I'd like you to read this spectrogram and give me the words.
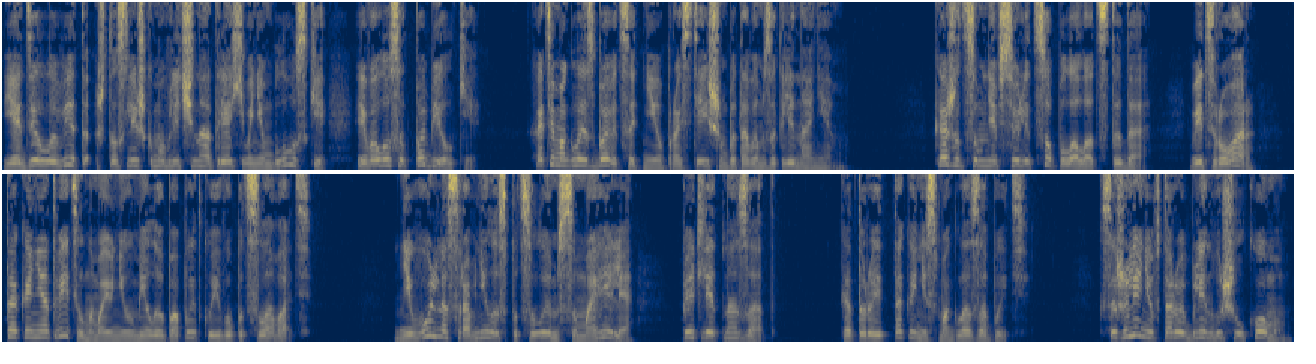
Я делала вид, что слишком увлечена отряхиванием блузки и волос от побелки, хотя могла избавиться от нее простейшим бытовым заклинанием. Кажется, у меня все лицо пылало от стыда, ведь Руар так и не ответил на мою неумелую попытку его поцеловать. Невольно сравнила с поцелуем Самаэля — пять лет назад, которые так и не смогла забыть. К сожалению, второй блин вышел комом,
